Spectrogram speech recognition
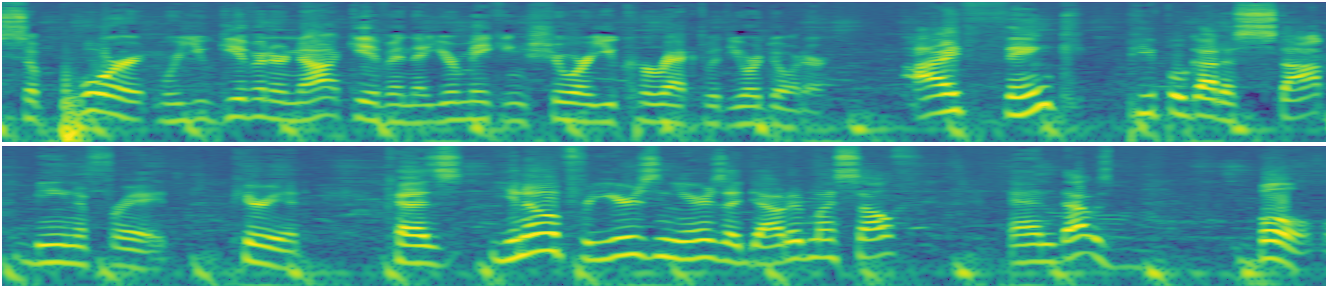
support were you given or not given that you're making sure you correct with your daughter? I think people got to stop being afraid. Period. Because you know, for years and years, I doubted myself, and that was bull.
